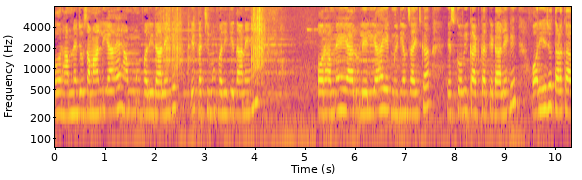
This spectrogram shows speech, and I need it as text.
और हमने जो सामान लिया है, हम मूंगफली डालेंगे। ये कच्ची मूंगफली के दाने हैं। और हमने ये आलू ले लिया है एक मीडियम साइज़ का। इसको भी काट करके डालेंगे। और ये जो तड़का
